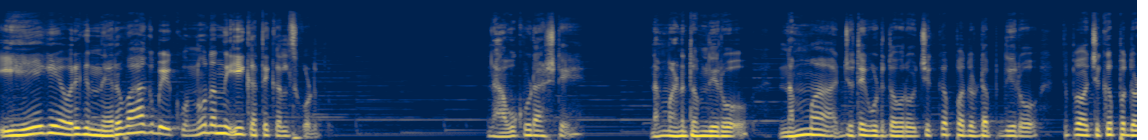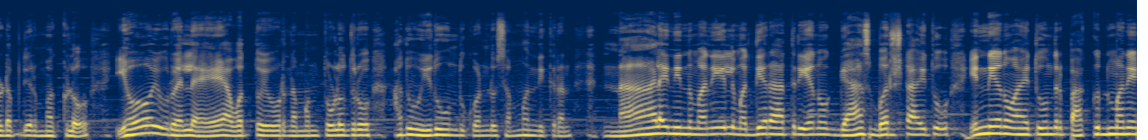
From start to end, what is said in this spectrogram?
ಹೇಗೆ ಅವರಿಗೆ ನೆರವಾಗಬೇಕು ಅನ್ನೋದನ್ನು ಈ ಕತೆ ಕಲಿಸ್ಕೊಡ್ತು. ನಾವು ಕೂಡ ಅಷ್ಟೇ. ನಮ್ಮ ಅಣ್ಣ ನಮ್ಮ ಹುಟ್ಟಿದವರು ಚಿಕ್ಕಪ್ಪ ದೊಡ್ಡಪ್ಪದಿರು ಚಿಕ್ಕ ಚಿಕ್ಕಪ್ಪ ದೊಡ್ಡಪ್ಪದಿರೋ ಮಕ್ಕಳು, ಯೋ ಇವರೆಲ್ಲ ಅವತ್ತು ಇವರು ನಮ್ಮನ್ನು ತೊಳೆದ್ರು. ಅದು ಇದು ಅಂದುಕೊಂಡು ಸಂಬಂಧಿಕರನ್ನು ನಾಳೆ ನಿನ್ನ ಮನೆಯಲ್ಲಿ ಮಧ್ಯರಾತ್ರಿ ಏನೋ ಗ್ಯಾಸ್ ಬರ್ಸ್ಟ್ ಆಯಿತು, ಇನ್ನೇನೋ ಆಯಿತು ಅಂದರೆ ಪಕ್ಕದ ಮನೆ,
